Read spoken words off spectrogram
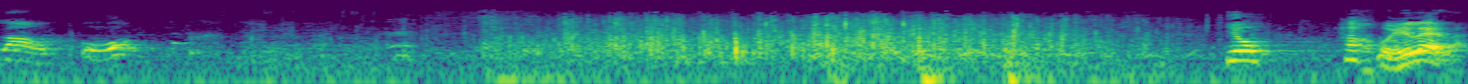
老婆。哟，他回来了，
